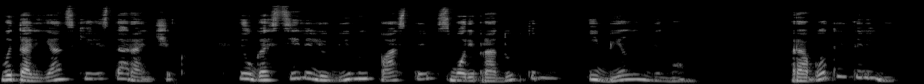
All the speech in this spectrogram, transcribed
в итальянский ресторанчик и угостили любимой пастой с морепродуктами и белым вином. Работает или нет?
